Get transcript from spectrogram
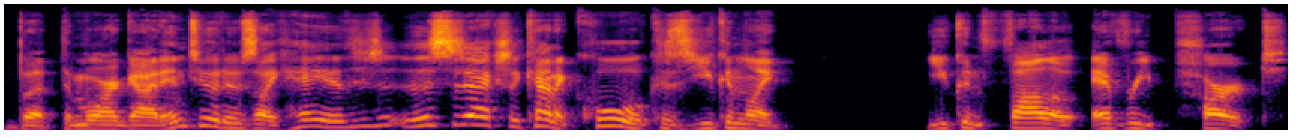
But the more I got into it, it was like, hey, this is, this is actually kind of cool because you can like you can follow every part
